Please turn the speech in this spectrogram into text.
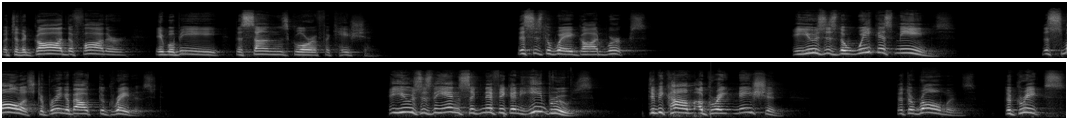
But to the God the Father, it will be the Son's glorification. This is the way God works. He uses the weakest means, the smallest, to bring about the greatest. He uses the insignificant Hebrews to become a great nation that the Romans, the Greeks,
